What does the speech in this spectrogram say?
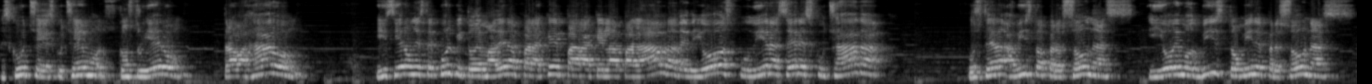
Escuche, escuchemos, construyeron, trabajaron, hicieron este púlpito de madera para qué? Para que la palabra de Dios pudiera ser escuchada. Usted ha visto a personas y yo hemos visto, mire, personas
